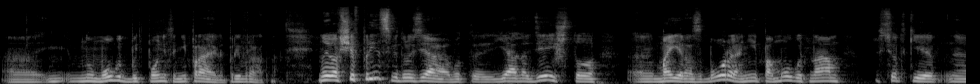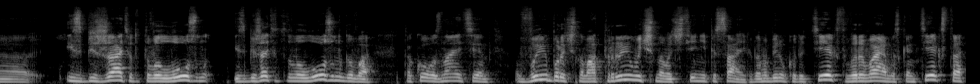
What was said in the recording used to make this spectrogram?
э, ну, могут быть поняты неправильно, превратно. Ну и вообще, в принципе, друзья, вот э, я надеюсь, что э, мои разборы, они помогут нам все-таки избежать вот этого лозунга, избежать этого лозунгового такого, знаете, выборочного, отрывочного чтения Писания, когда мы берем какой-то текст, вырываем из контекста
